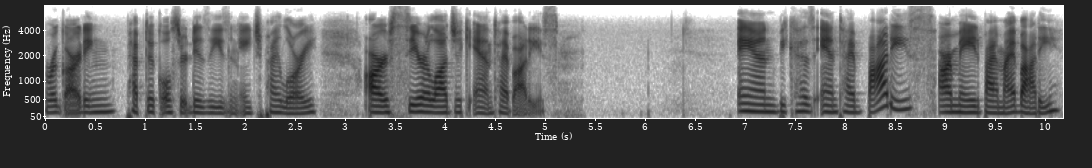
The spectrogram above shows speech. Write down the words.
regarding peptic ulcer disease and H. pylori are serologic antibodies. And because antibodies are made by my body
